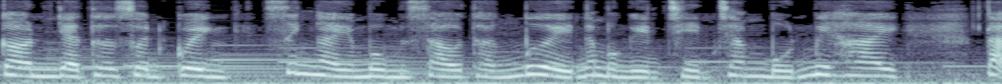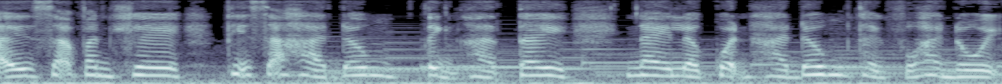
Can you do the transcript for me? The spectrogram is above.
Còn nhà thơ Xuân Quỳnh sinh ngày mùng 6 tháng 10 năm 1942 tại xã Văn Khê, thị xã Hà Đông, tỉnh Hà Tây, nay là quận Hà Đông, thành phố Hà Nội.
